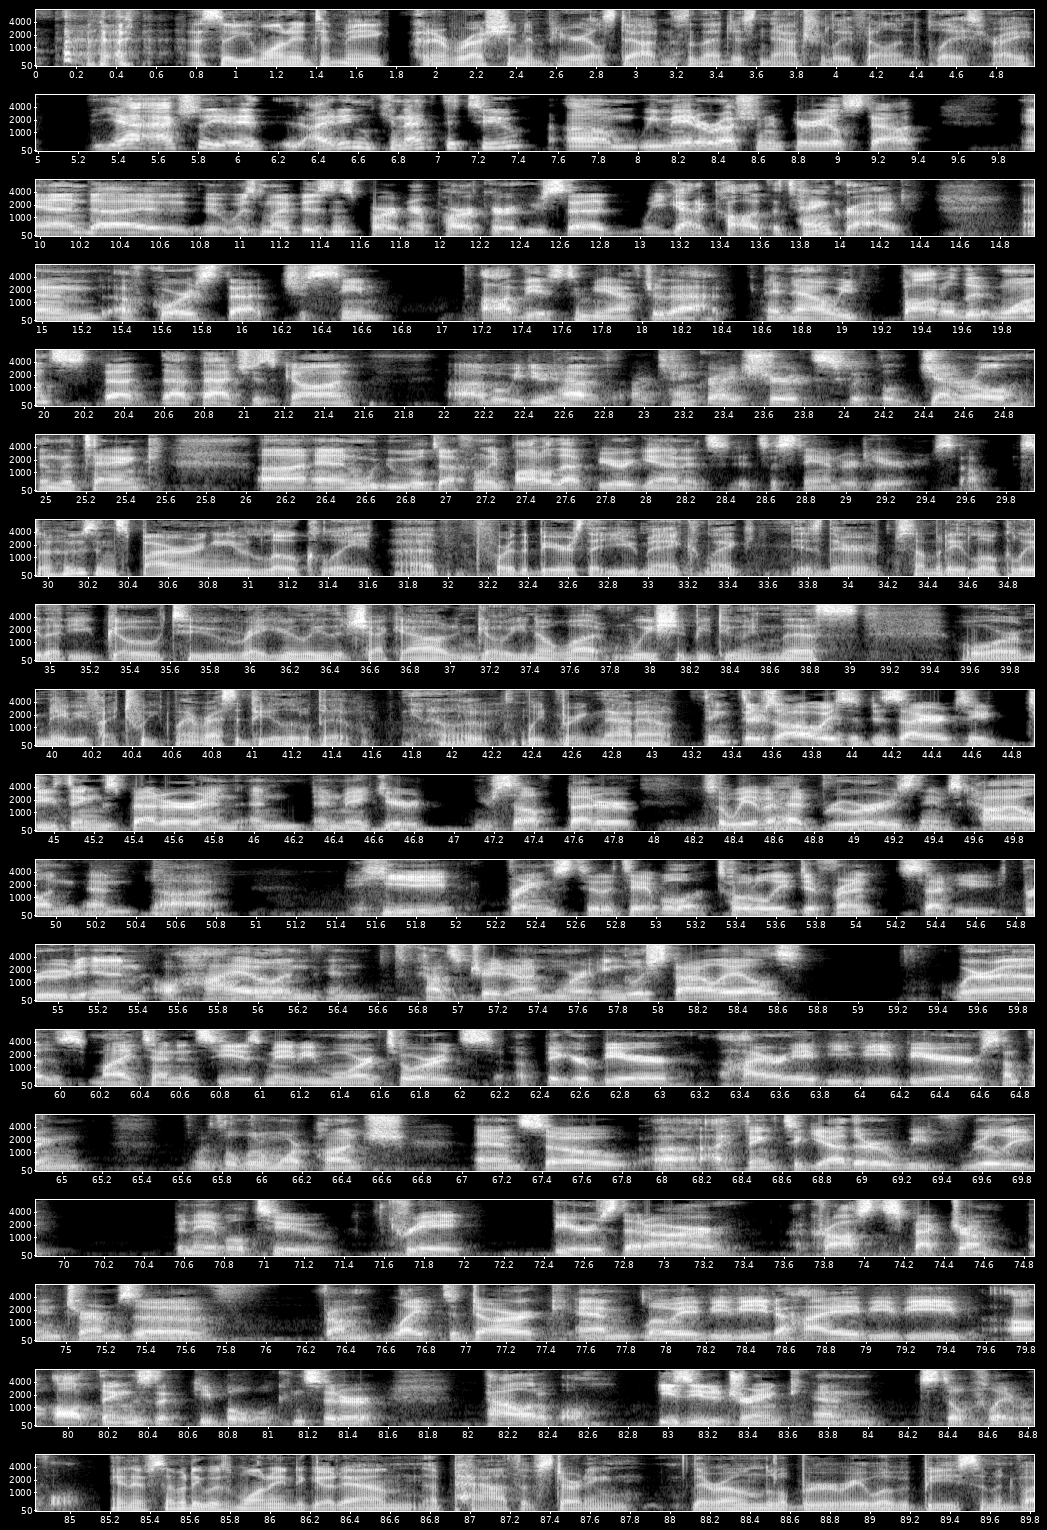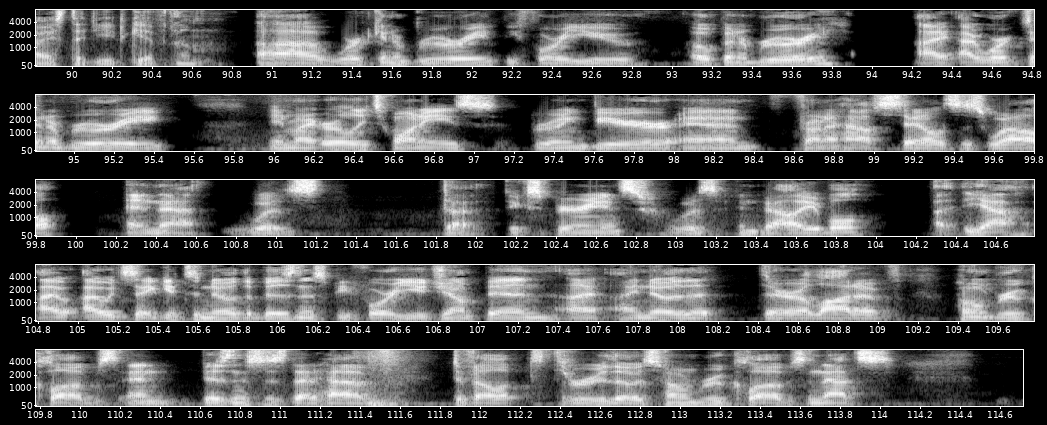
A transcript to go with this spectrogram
Uh, so you wanted to make a Russian imperial stout, and so that just naturally fell into place, right? Yeah, actually, it, I didn't connect the two. Um, we made a Russian imperial stout, and uh, it, was my business partner Parker who said, "Well, you got to call it the tank ride," and of course, that just seemed obvious to me after that. And now we've bottled it once. That that batch is gone. Uh, but we do have our tank ride shirts with the general in the tank. Uh, and we, we, will definitely bottle that beer again. It's it's a standard here. So, so who's inspiring you locally uh, for the beers that you make? Like, is there somebody locally that you go to regularly to check out and go, you know what, we should be doing this? Or maybe if I tweak my recipe a little bit, you know, we'd bring that out. I think there's always a desire to do things better and and and make your yourself better. So we have a head brewer. His name's Kyle, and and uh, he brings to the table a totally different set. He brewed in Ohio and, and concentrated on more English style ales. Whereas my tendency is maybe more towards a bigger beer, a higher ABV beer, something with a little more punch. And so uh, I think together we've really been able to create beers that are across the spectrum in terms of from light to dark and low ABV to high ABV, all, all, things that people will consider palatable, easy to drink, and still flavorful. And if somebody was wanting to go down a path of starting their own little brewery, what would be some advice that you'd give them? Uh, work in a brewery before you open a brewery. I, I worked in a brewery in my early 20s, brewing beer and front of house sales as well. And that was, that experience was invaluable. Uh, yeah, I, I, would say get to know the business before you jump in. I, I, know that there are a lot of homebrew clubs and businesses that have developed through those homebrew clubs, and that's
